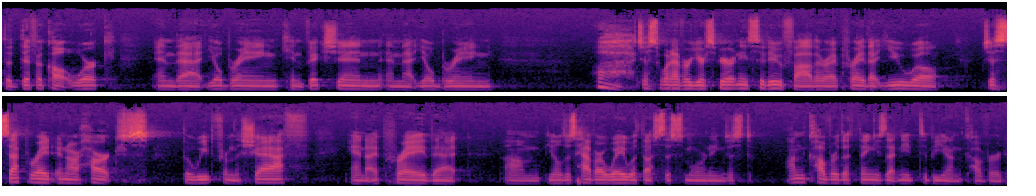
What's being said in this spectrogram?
the difficult work and that you'll bring conviction and that you'll bring oh, just whatever your spirit needs to do, Father. I pray that you will just separate in our hearts the wheat from the chaff. And I pray that um, you'll just have our way with us this morning. Just uncover the things that need to be uncovered.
